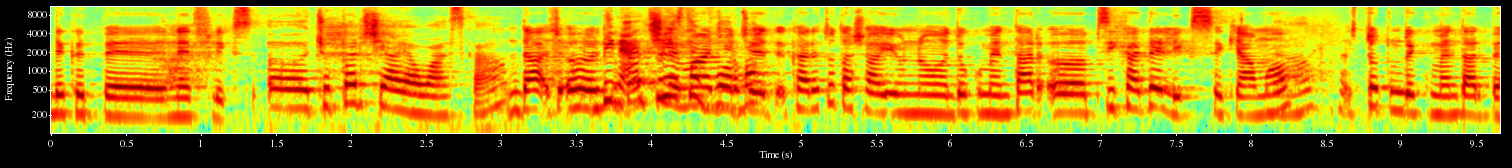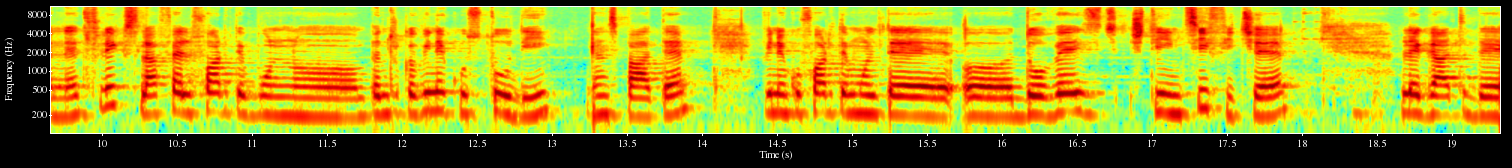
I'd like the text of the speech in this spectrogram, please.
decât pe Netflix. uh, ciuperci și ayahuasca. Da, uh, Bine, Ciupercile aici este magice, vorba- care tot așa e un uh, documentar, uh, Psychedelics se cheamă, tot un documentar pe Netflix, la fel foarte bun uh, pentru că vine cu studii în spate, vine cu foarte multe uh, dovezi științifice legate de,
